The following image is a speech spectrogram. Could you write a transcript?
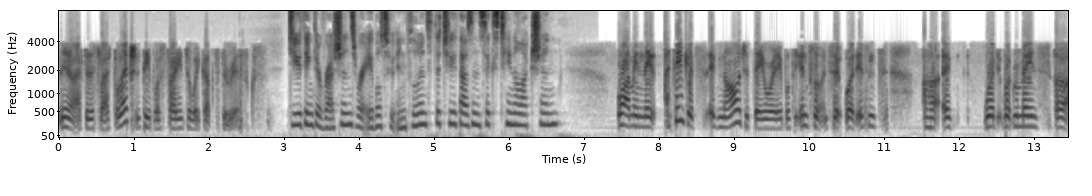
you know, after this last election, people are starting to wake up to the risks. Do you think the Russians were able to influence the 2016 election? Well, I mean, they, I think it's acknowledged that they were able to influence it. What isn't, uh, what what remains uh,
